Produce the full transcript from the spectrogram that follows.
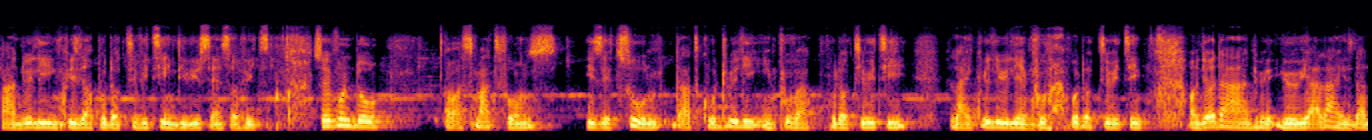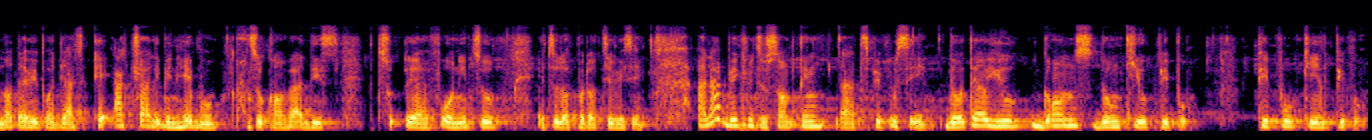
and really increase their productivity in the view sense of it. So even though our smartphones is a tool that could really improve our productivity, like really, really improve our productivity. On the other hand, you realize that not everybody has actually been able to convert this to, uh, phone into a tool of productivity. And that brings me to something that people say. They will tell you guns don't kill people people kill people,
